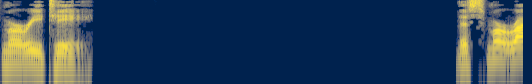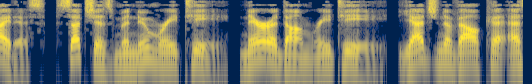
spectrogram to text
Smriti The Smritis, such as Manusmriti, Naradasmriti, Yajnavalkya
